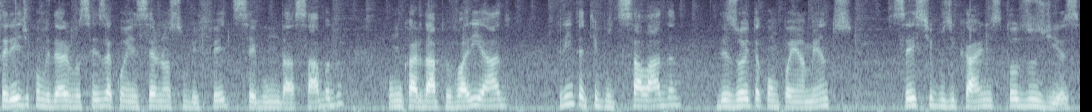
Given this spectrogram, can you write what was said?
Gostaria de convidar vocês a conhecer nosso buffet de segunda a sábado, com um cardápio variado, 30 tipos de salada, 18 acompanhamentos, 6 tipos de carnes todos os dias.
